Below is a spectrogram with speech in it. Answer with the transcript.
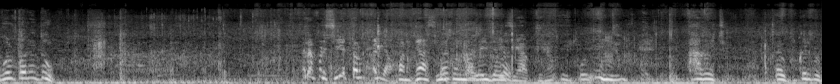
બોલતો નહીં તું. એટલે પણ શેતર અલ્યા પણ જ્યાં શેતરમાં લઈ જાય છે આપણે. આવે છે એ ભૂકર પર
